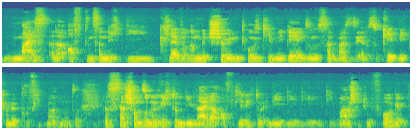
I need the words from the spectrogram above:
meist, oder oft sind es dann nicht die cleveren mit schönen, positiven Ideen, sondern es ist halt meistens eher das, okay, wie können wir Profit machen und so. Das ist ja schon so eine Richtung, die leider oft die Richtung, die, die, die, die Marschrichtung vorgibt.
